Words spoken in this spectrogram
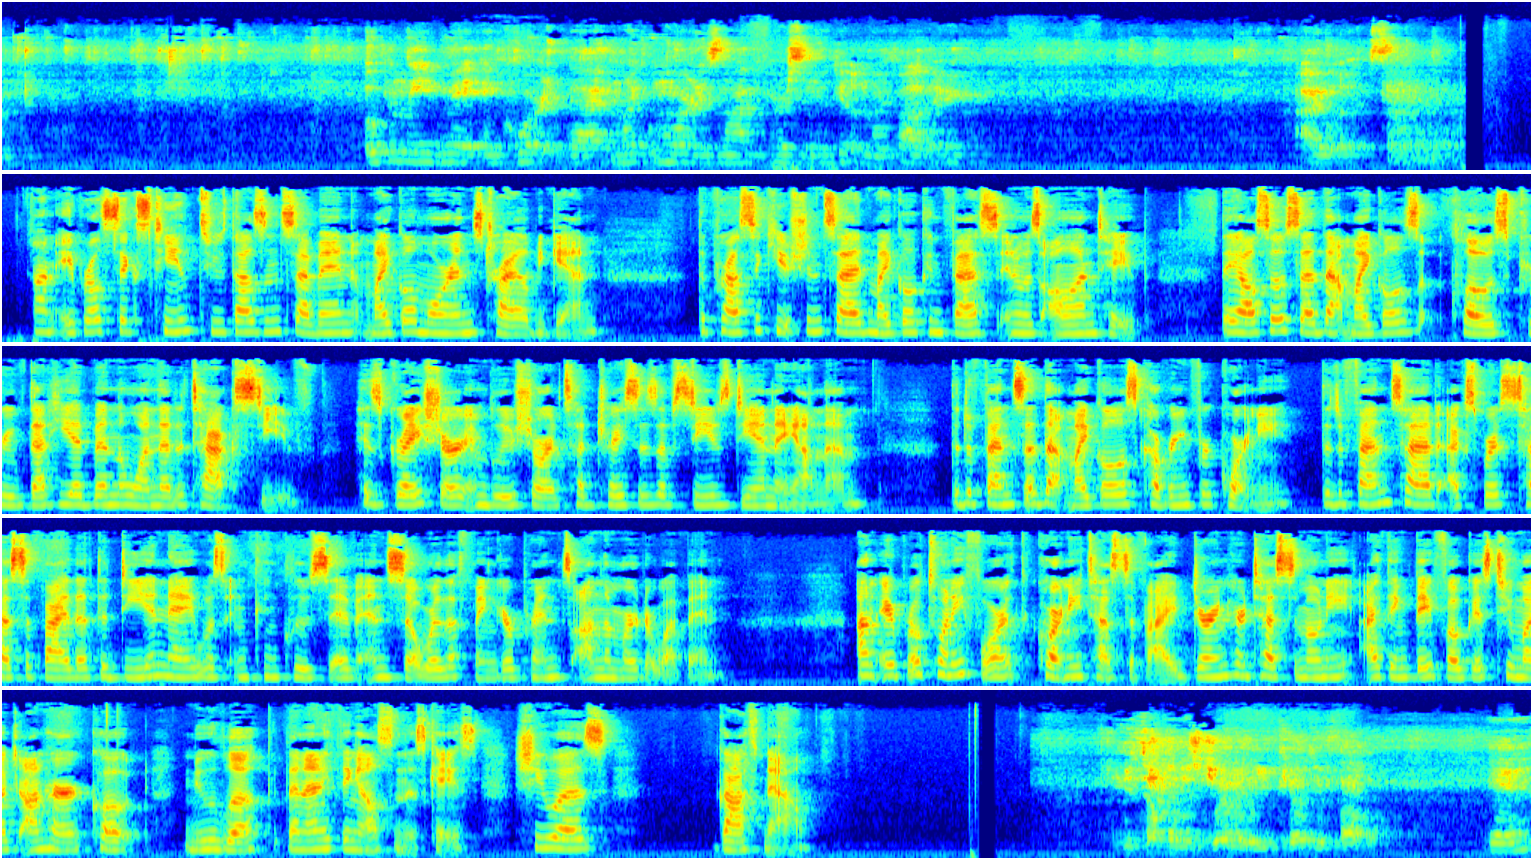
openly admit in court that Michael Morin is not the person who killed my father. I was. On April 16, 2007, Michael Morin's trial began. The prosecution said Michael confessed and it was all on tape. They also said that Michael's clothes proved that he had been the one that attacked Steve. His gray shirt and blue shorts had traces of Steve's DNA on them. The defense said that Michael was covering for Courtney. The defense had experts testify that the DNA was inconclusive and so were the fingerprints on the murder weapon. On April 24th, Courtney testified. During her testimony, I think they focused too much on her, quote, new look than anything else in this case. She was goth now. You telling this jury that you killed your father? Yeah.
